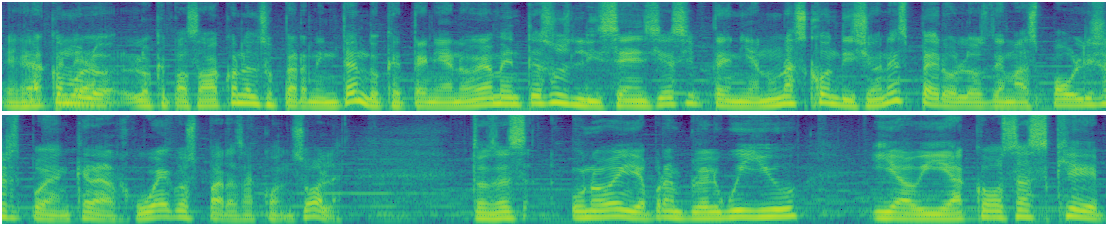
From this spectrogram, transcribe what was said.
Era, como lo, lo que pasaba con el Super Nintendo, que tenían obviamente sus licencias y tenían unas condiciones, pero los demás publishers podían crear juegos para esa consola. Entonces uno veía, por ejemplo, el Wii U y había cosas que,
